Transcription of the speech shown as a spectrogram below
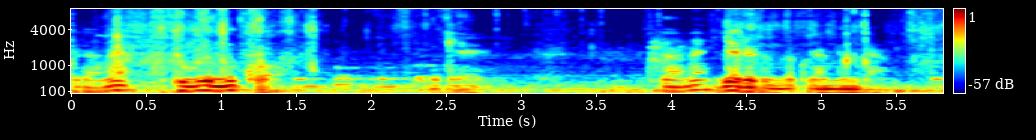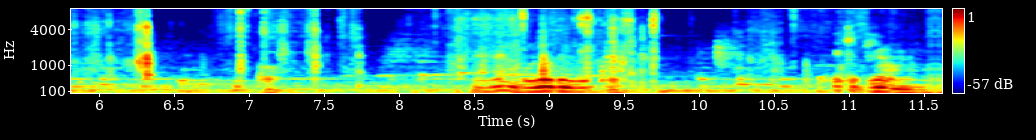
그 다음에 두부 좀 넣고 이렇게 그 다음에 얘를 좀 넣고 양념장 넣고 그 다음에 문어 좀 넣고 이렇게 비벼 먹는 거.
